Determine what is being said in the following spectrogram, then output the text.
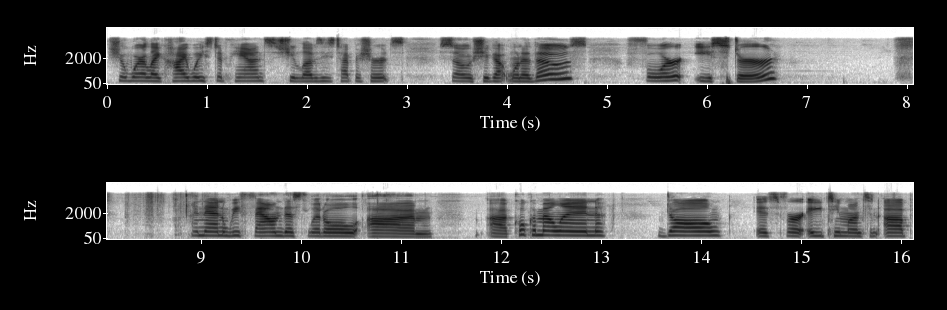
She'll wear like high-waisted pants. She loves these type of shirts. So she got one of those for Easter. And then we found this little um, uh, Cocomelon doll. It's for 18 months and up.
